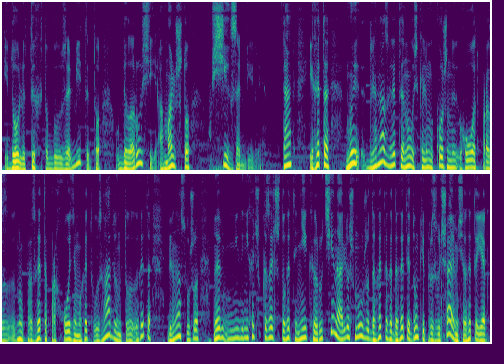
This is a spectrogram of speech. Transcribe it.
і долю тых хто быў забіты то у беларусі амаль што усіх забілі так і гэта мы для нас гэта ну вось калі мы кожны год праз ну праз гэта праходзім гэта ўзгадуем то гэта для нас ужо ну, не, не хочу казаць что гэта нейкая руціна але ж мы ўжо да гэтага да гэтай думкі прызвычаемся гэта як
